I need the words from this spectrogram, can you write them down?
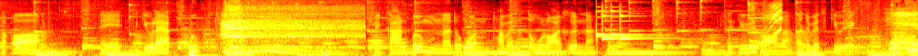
แล้วก็ นี่สกิลแรกปุ๊บเป็นการบึ้มนะทุกคนทำให้ศัตรูลอยขึ้นนะสกิลที่สองนะก็จะเป็นสกิล X นี่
